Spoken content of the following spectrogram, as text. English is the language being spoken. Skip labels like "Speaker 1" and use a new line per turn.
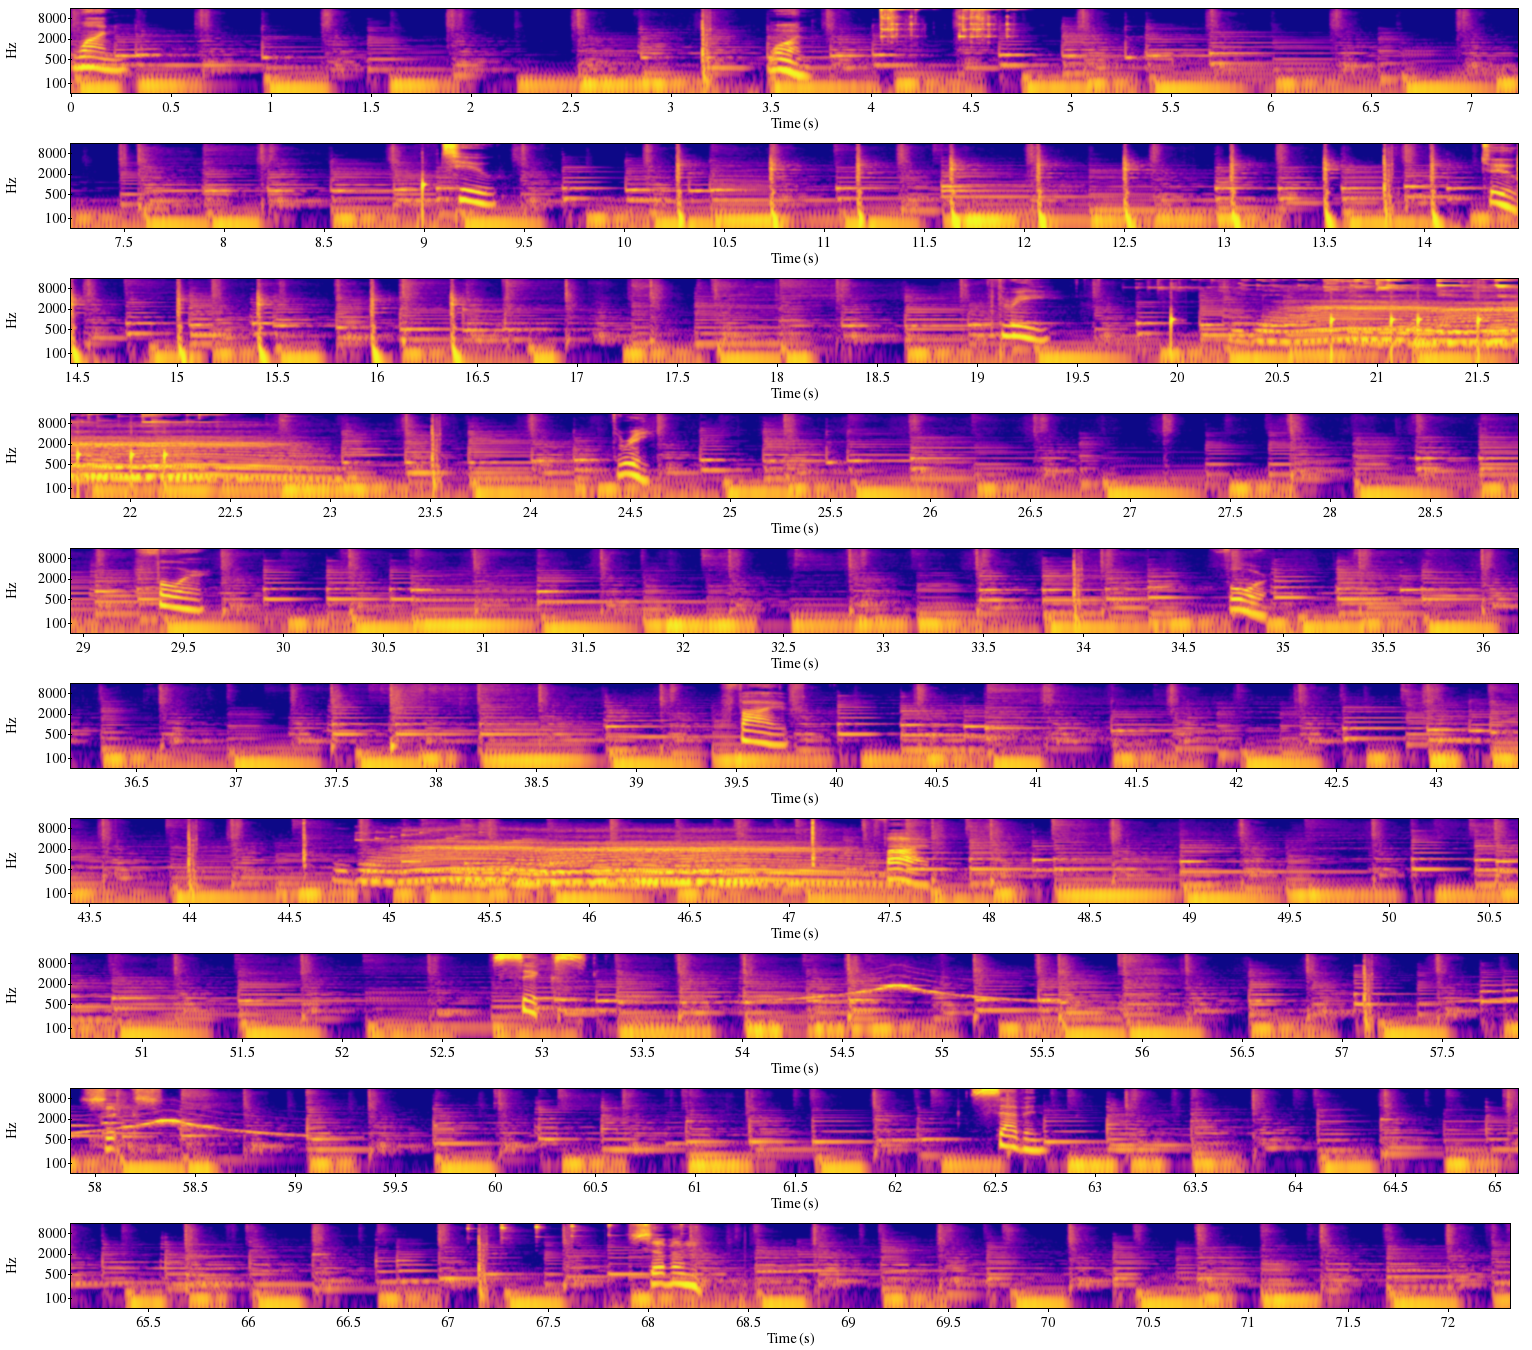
One.
One.
Two.
Two.
Three.
Three.
Four.
Four.
Five.
Five.
Six.
Six.
Seven.
Seven.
